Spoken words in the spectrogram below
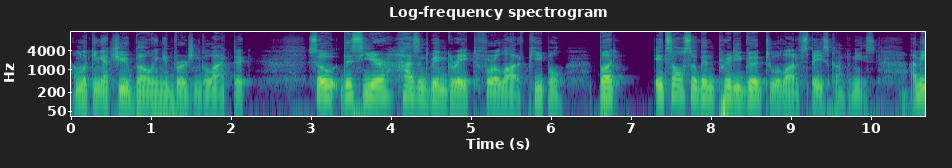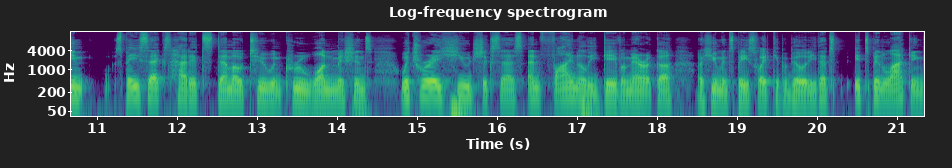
I'm looking at you, Boeing and Virgin Galactic. So, this year hasn't been great for a lot of people, but it's also been pretty good to a lot of space companies. I mean, SpaceX had its Demo 2 and Crew 1 missions, which were a huge success and finally gave America a human spaceflight capability that's it's been lacking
